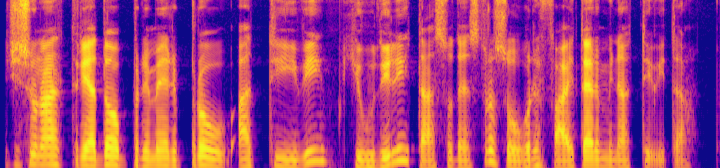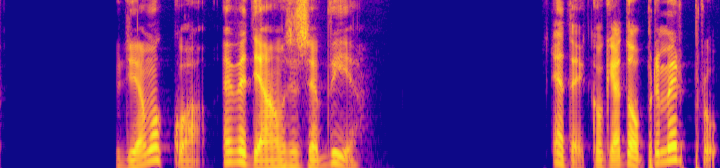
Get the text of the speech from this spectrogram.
Ci sono altri Adobe Premiere Pro attivi, chiudili, tasto destro sopra e fai termina attività. Chiudiamo qua e vediamo se si avvia. Ed ecco che Adobe Premiere Pro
